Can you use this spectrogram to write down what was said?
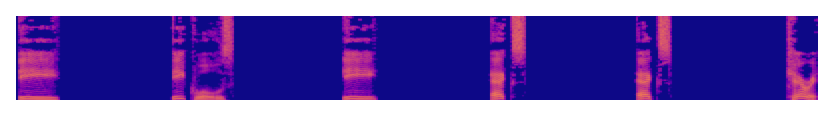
E equals E x x caret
